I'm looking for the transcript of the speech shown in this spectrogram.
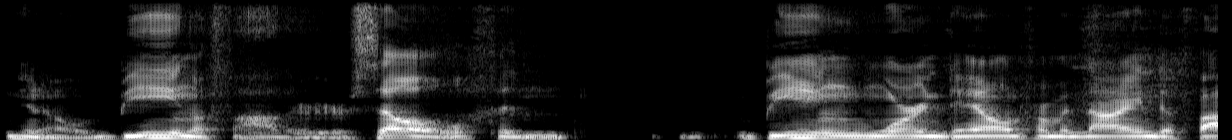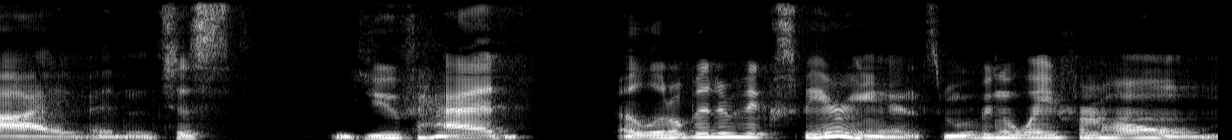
you know, being a father yourself and being worn down from a nine to five, and just you've had a little bit of experience moving away from home.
